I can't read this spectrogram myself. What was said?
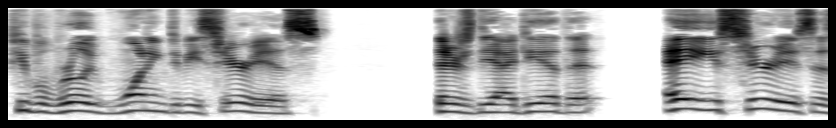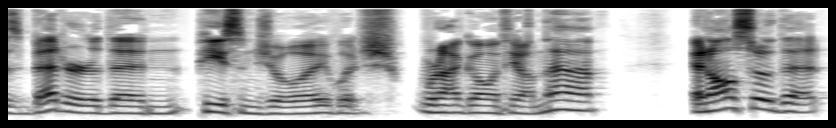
people really wanting to be serious there's the idea that a serious is better than peace and joy which we're not going with you on that and also that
